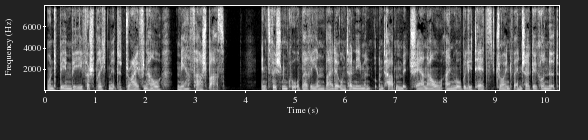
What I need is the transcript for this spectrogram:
Und BMW verspricht mit Drive Now mehr Fahrspaß. Inzwischen kooperieren beide Unternehmen und haben mit ShareNow ein Mobilitäts-Joint Venture gegründet.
